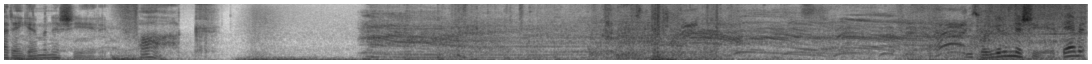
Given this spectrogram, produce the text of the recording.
I didn't get him initiated. Fuck. He's supposed to get initiated. Damn it.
